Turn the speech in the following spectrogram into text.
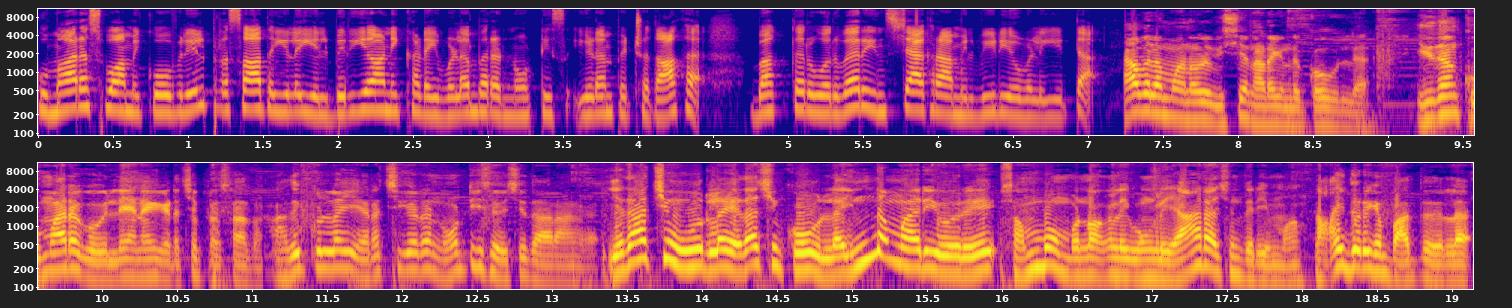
குமாரசுவாமி கோவிலில் பிரசாத இலையில் பிரியாணி கடை விளம்பர நோட்டீஸ் இடம்பெற்றதாக பக்தர் ஒருவர் இன்ஸ்டாகிராமில் வீடியோ வெளியிட்டார். கேவலமான ஒரு விஷயம் நடக்குது கோவில்ல. இதுதான் குமார கோவில்ல எனக்கு கிடைச்ச பிரசாதம். அதுக்குள்ள இறைச்சி கடை நோட்டீஸ் வச்சு தராங்க. ஏதாச்சும் ஊர்ல ஏதாச்சும் கோவில்ல இந்த மாதிரி ஒரு சம்பவம் பண்ணுவாங்களே உங்களுக்கு யாராச்சும் தெரியுமா? நான் இது வரைக்கும் பார்த்தது இல்ல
